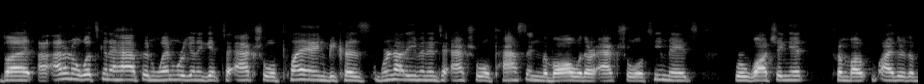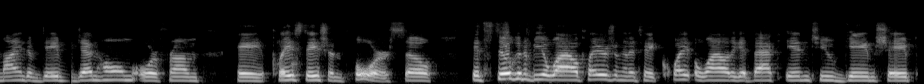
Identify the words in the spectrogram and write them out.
But I don't know what's going to happen when we're going to get to actual playing because we're not even into actual passing the ball with our actual teammates we're watching it from uh, either the mind of Dave Denholm or from a PlayStation 4. So it's still going to be a while. Players are going to take quite a while to get back into game shape.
